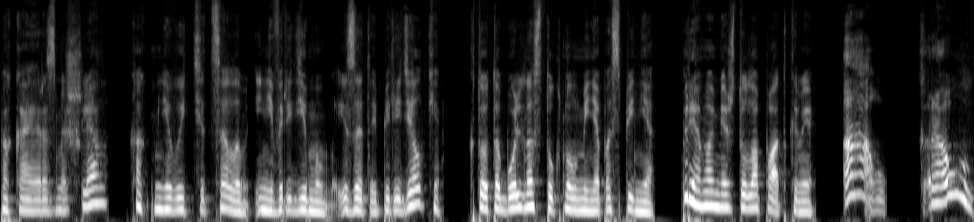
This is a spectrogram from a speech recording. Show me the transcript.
Пока я размышлял, как мне выйти целым и невредимым из этой переделки, кто-то больно стукнул меня по спине, прямо между лопатками. «Ау! Караул!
